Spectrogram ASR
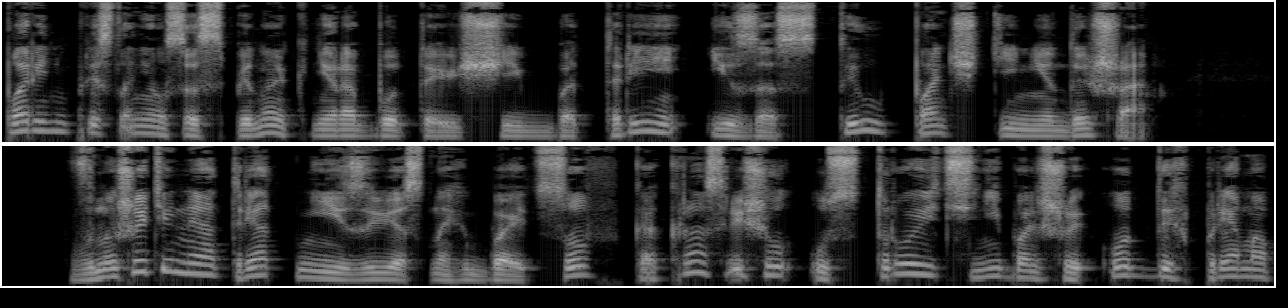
парень прислонился спиной к неработающей батарее и застыл, почти не дыша. Внушительный отряд неизвестных бойцов как раз решил устроить небольшой отдых прямо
